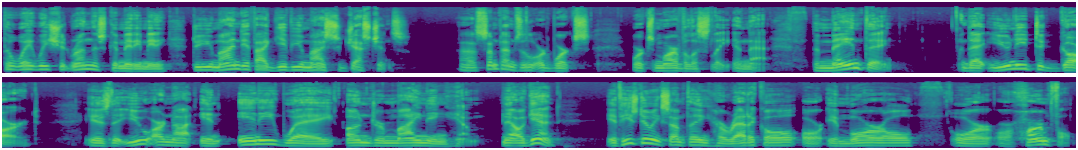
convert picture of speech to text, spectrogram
the way we should run this committee meeting. Do you mind if I give you my suggestions? Uh, sometimes the Lord works works marvelously in that. The main thing that you need to guard is that you are not in any way undermining him. Now, again, if he's doing something heretical or immoral or, or harmful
